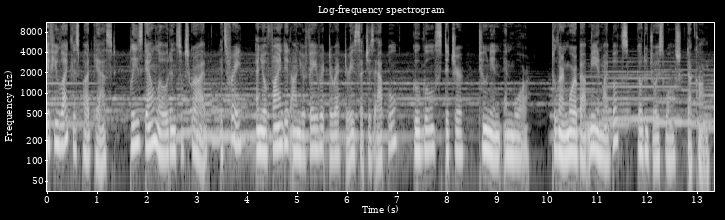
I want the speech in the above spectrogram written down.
If you like this podcast, please download and subscribe. It's free, and you'll find it on your favorite directories such as Apple, Google, Stitcher, TuneIn, and more. To learn more about me and my books, go to joycewalsh.com.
